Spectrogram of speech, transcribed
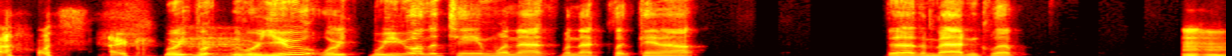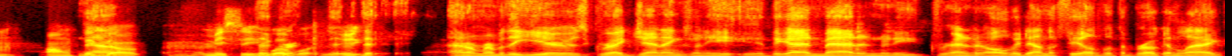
I was like, were, were, were you were, were you on the team when that when that clip came out? The the Madden clip. Mm-mm, I don't think. No. let me see. The, what, what, the, the, I don't remember the year. It was Greg Jennings when he, the guy in Madden, when he ran it all the way down the field with a broken leg.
